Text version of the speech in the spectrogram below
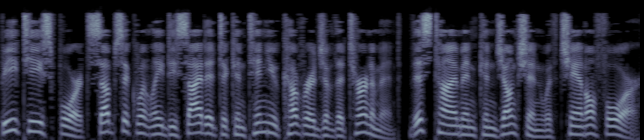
BT Sport subsequently decided to continue coverage of the tournament, this time in conjunction with Channel 4.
